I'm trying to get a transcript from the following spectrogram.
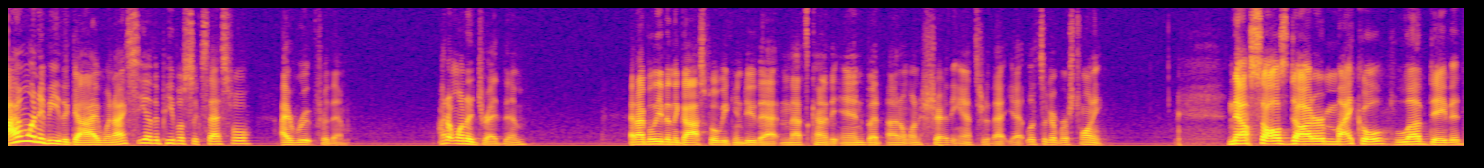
I want to be the guy, when I see other people successful, I root for them. I don't want to dread them. And I believe in the gospel we can do that, and that's kind of the end, but I don't want to share the answer to that yet. Let's look at verse 20. Now Saul's daughter, Michal, loved David,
